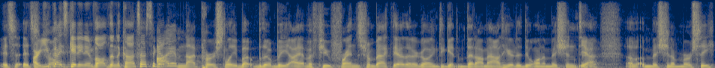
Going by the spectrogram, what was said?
it's it's. are you guys getting involved in the contest together? I am not personally, but there'll be. I have a few friends from back there that are going to get that I'm out here to do on a mission. To, Yeah. a, a mission of mercy,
